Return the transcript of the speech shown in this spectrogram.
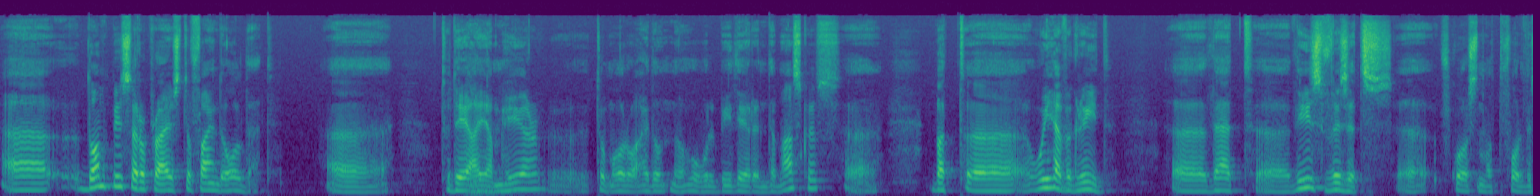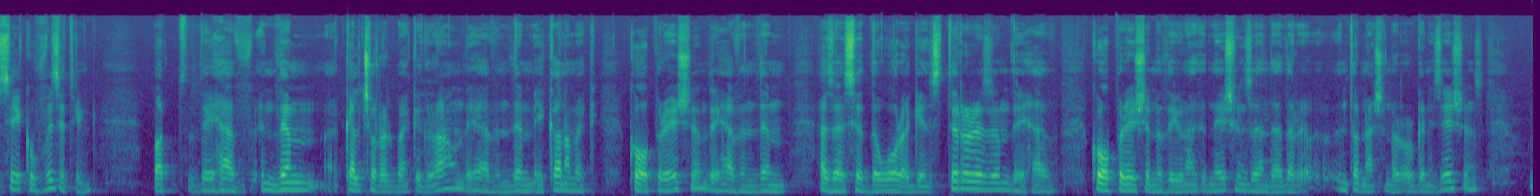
Uh, don't be surprised to find all that. Uh, today I am here. Uh, tomorrow I don't know who will be there in Damascus. Uh, but uh, we have agreed Uh, that uh, these visits, uh, of course, not for the sake of visiting, but they have in them cultural background, they have in them economic cooperation, they have in them, as I said, the war against terrorism, they have cooperation with the United Nations and other international organizations.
